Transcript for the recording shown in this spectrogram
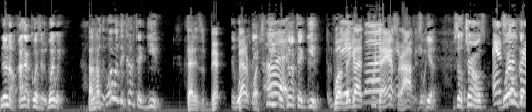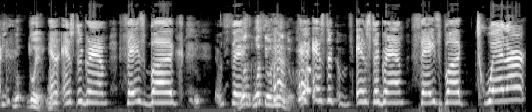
no, no, I got a question. Wait, wait. Where, Uh-huh. would, where would they contact you? That is a ve- And where better would they question. Tweet Uh, or contact you. Well, they got tweet the answer, obviously. Yeah. So Charles, where would they Instagram- go ahead. Go ahead. Instagram, Facebook, fa- What, what's your handle? Insta- Instagram, Facebook, Twitter,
